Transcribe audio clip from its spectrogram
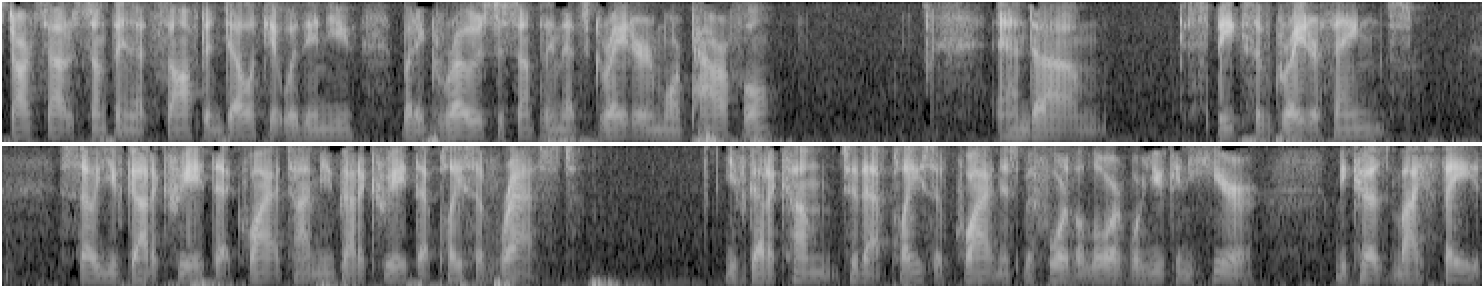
starts out as something that's soft and delicate within you, but it grows to something that's greater and more powerful, and um, speaks of greater things. So you've got to create that quiet time. You've got to create that place of rest You've got to come to that place of quietness before the Lord where you can hear because by faith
